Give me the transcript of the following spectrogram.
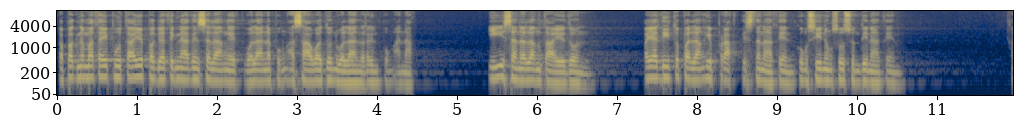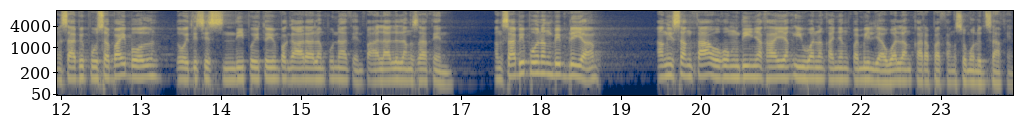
Kapag namatay po tayo, pagdating natin sa langit, wala na pong asawa doon, wala na rin pong anak. Iisa na lang tayo doon. Kaya dito pa lang i-practice na natin kung sinong susundin natin. Ang sabi po sa Bible, though this is, hindi po ito yung pag-aaralan po natin, paalala lang sa atin. Ang sabi po ng Biblia, ang isang tao kung hindi niya kayang iwan ng kanyang pamilya, walang karapatang sumunod sa akin.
